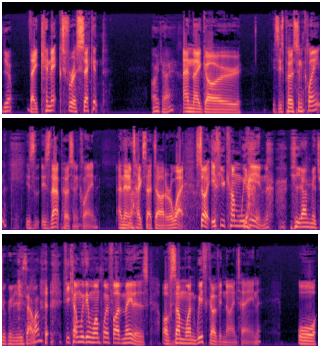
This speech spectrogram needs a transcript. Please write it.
Yep. they connect for a second Okay. and they go, "Is this person clean? Is is that person clean?" And then it takes that data away. So if you come within, Young Mitchell could use that one. if you come within 1.5 meters of someone with COVID 19, or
